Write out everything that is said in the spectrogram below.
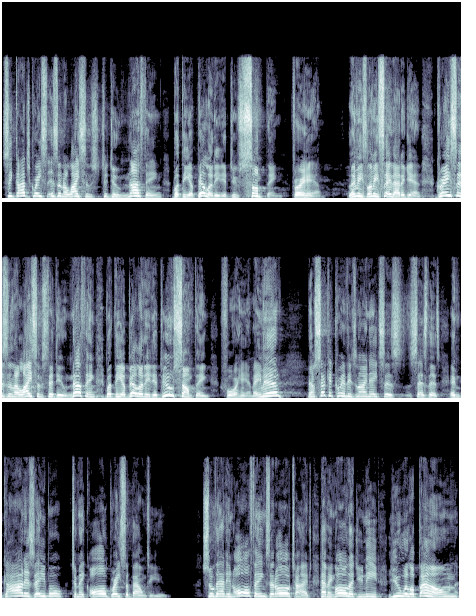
See, God's grace isn't a license to do nothing, but the ability to do something for Him. Let me, let me say that again. Grace isn't a license to do nothing, but the ability to do something for Him. Amen? Now, 2 Corinthians 9 8 says, says this, and God is able to make all grace abound to you, so that in all things at all times, having all that you need, you will abound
